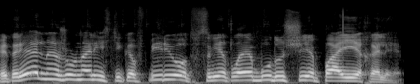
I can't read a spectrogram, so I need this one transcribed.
это реальная журналистика. Вперед, в светлое будущее, поехали!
